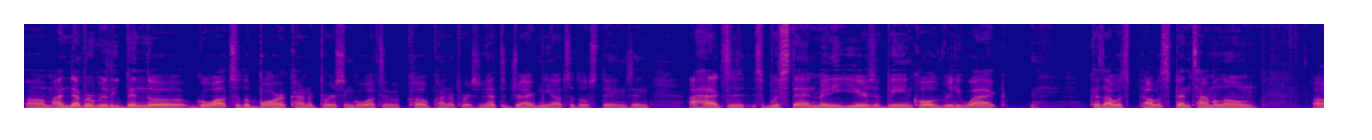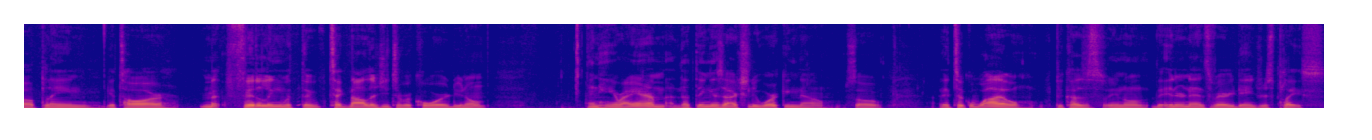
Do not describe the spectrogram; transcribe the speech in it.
Um, I never really been the go out to the bar kind of person, go out to the club kind of person. You had to drag me out to those things, and I had to withstand many years of being called really whack, because I was I would spend time alone, uh, playing guitar, fiddling with the technology to record, you know and here I am. The thing is actually working now. So it took a while because you know the internet's a very dangerous place,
